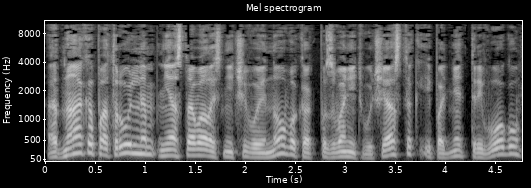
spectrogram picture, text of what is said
Однако патрульным не оставалось ничего иного, как позвонить в участок и поднять тревогу,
